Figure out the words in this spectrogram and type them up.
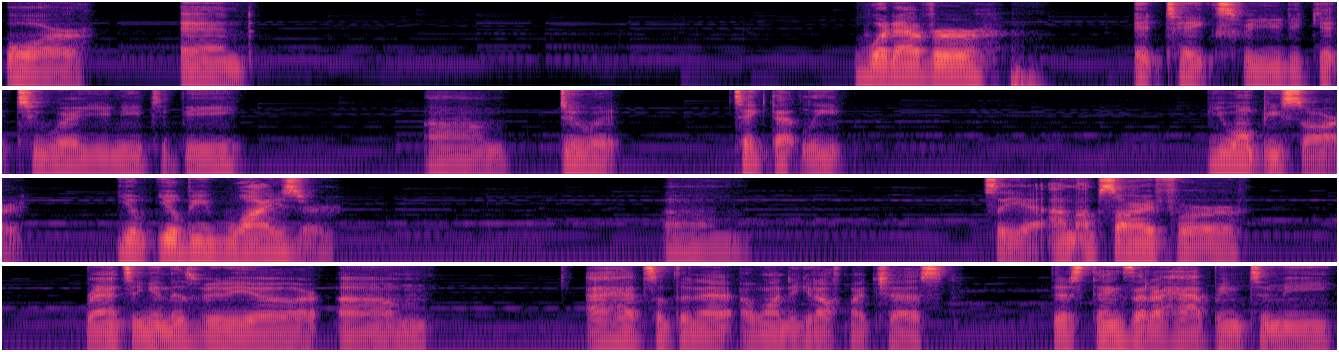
or and whatever it takes for you to get to where you need to be um do it. Take that leap. You won't be sorry. You'll you'll be wiser. Um so yeah i'm, I'm sorry for ranting in this video. Um i had something that i wanted to get off my chest there's things that are happening to me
